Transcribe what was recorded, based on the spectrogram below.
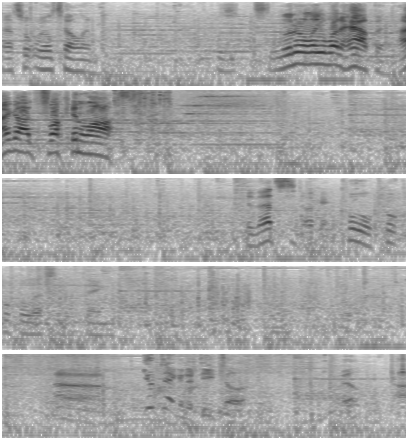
That's what we'll tell him. 'Cause It's literally what happened. I got fucking lost. Okay, that's okay. Cool, cool, cool, cool. That's the thing. Uh, you taking a detour? Well, I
